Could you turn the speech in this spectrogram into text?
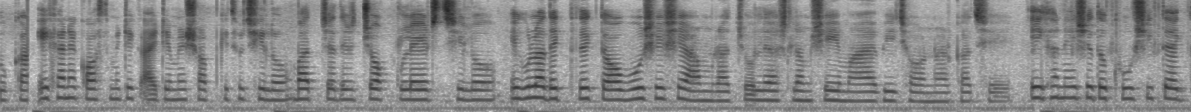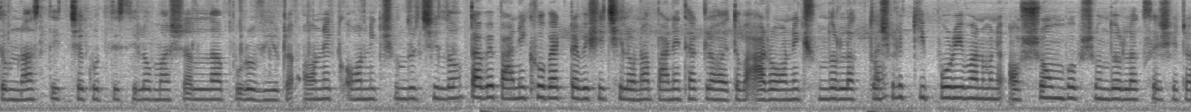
দোকান। এখানে কসমেটিক আইটেমের সবকিছু ছিল। বাচ্চাদের চকলেট ছিল। এগুলা দেখতে দেখতে অবশেষে আমরা চলে আসলাম সেই মায়াবী ঝর্ণার কাছে। এখানে এসে তো খুশিতে একদম নাচতে ইচ্ছে করতেছিল। মাসাল্লাহ পুরো ভিউটা অনেক অনেক সুন্দর ছিল। তবে পানি খুব একটা বেশি ছিল না। পানি থাকলে হয়তো আরও অনেক সুন্দর লাগতো। আসলে কি পরিমাণ মানে অসম্ভব সুন্দর লাগছে সেটা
